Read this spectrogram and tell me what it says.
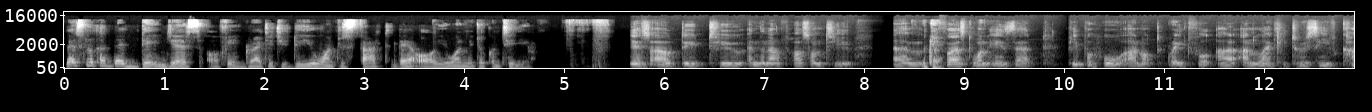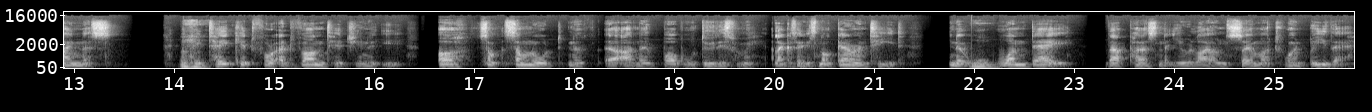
let's look at the dangers of ingratitude. Do you want to start there, or you want me to continue? Yes, I'll do two, and then I'll pass on to you. Um, okay. The first one is that people who are not grateful are unlikely to receive kindness. Mm-hmm. If you take it for advantage, you know, you, oh, some, someone will, you know, uh, I don't know, Bob will do this for me. Like I said, it's not guaranteed. You know, mm. one day that person that you rely on so much won't be there.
